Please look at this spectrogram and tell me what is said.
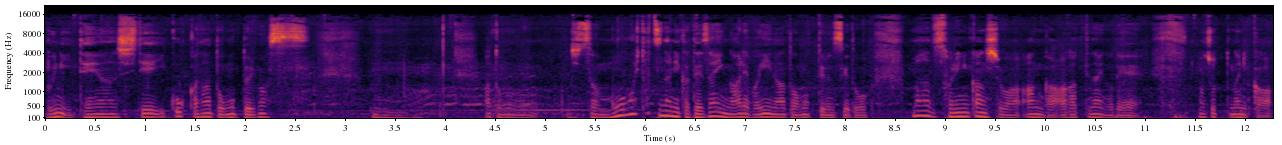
部に提案していこうかなと思っております。うん、あと実はもう一つ何かデザインがあればいいなと思ってるんですけどまだそれに関しては案が上がってないので、まあ、ちょっと何か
